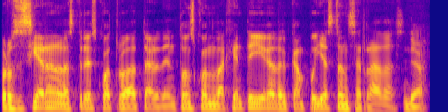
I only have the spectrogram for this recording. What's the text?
pero se cierran a las 3, 4 de la tarde. Entonces, cuando la gente llega del campo, ya están cerradas. Ya.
